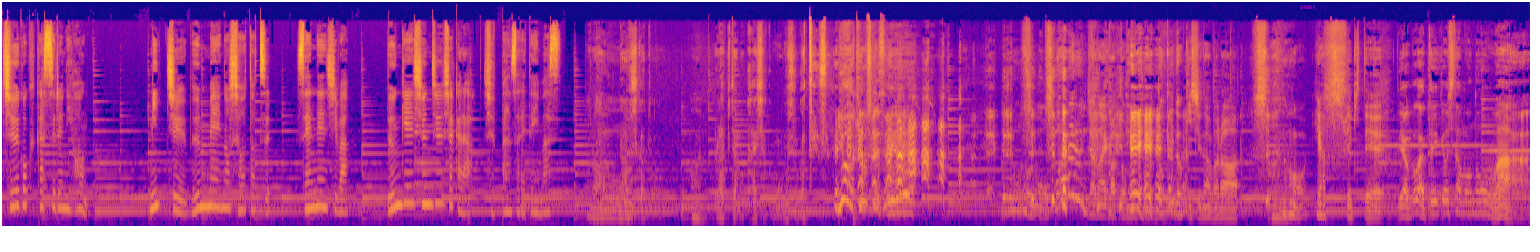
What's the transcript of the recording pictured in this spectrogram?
中国化する日本日中文明の衝突千年史は文芸春秋社から出版されています。あのナウシカとはい。ラピュタの解釈も面白かったですいや恐縮ですね怒られるんじゃないかと思ってドキドキしながらあのやってきて。いや僕は提供したものは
